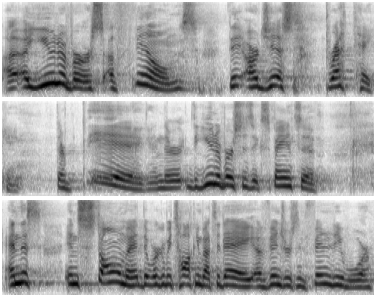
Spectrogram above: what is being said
a, a universe of films that are just breathtaking. They're big and they're, the universe is expansive. And this installment that we're going to be talking about today, Avengers Infinity War,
